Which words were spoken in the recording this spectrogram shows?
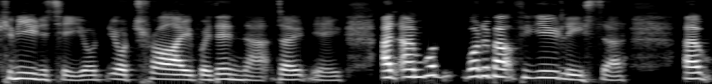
community your your tribe within that don't you? And and what what about for you lisa? Um,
